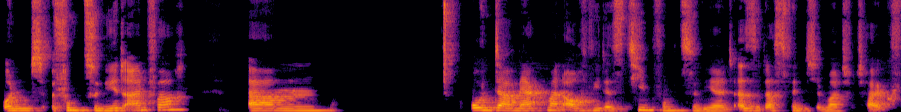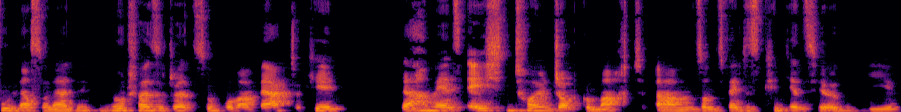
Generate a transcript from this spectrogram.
und funktioniert einfach. Ähm, und da merkt man auch, wie das Team funktioniert. Also das finde ich immer total cool nach so einer Notfallsituation, wo man merkt, okay, da haben wir jetzt echt einen tollen Job gemacht. Ähm, sonst wäre das Kind jetzt hier irgendwie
